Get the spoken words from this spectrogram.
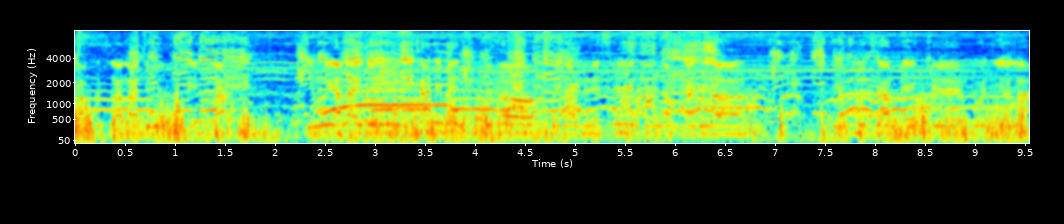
on a la démocratie là. Et oui, là, il y a des cadets dedans, mesdames et messieurs, que nous avons cadets là, qui a monté avec Boniala.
